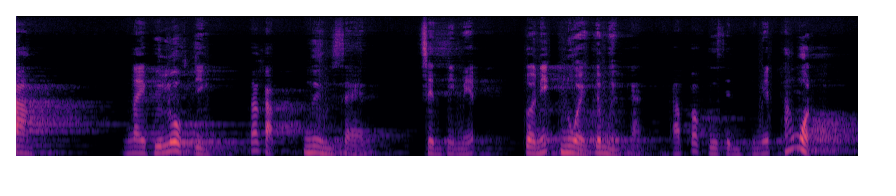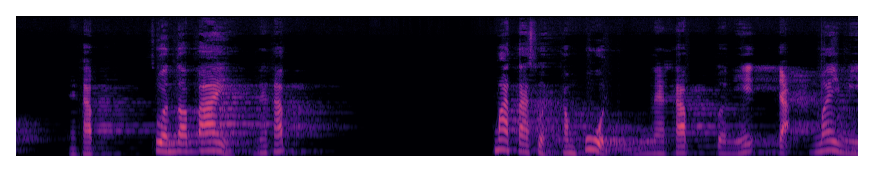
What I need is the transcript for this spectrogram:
างในพื้นโลกจริงเท่ากับหนึ่งแสนเซนติเมตรตัวนี้หน่วยจะเหมือนกันนะครับก็คือเซนติเมตรทั้งหมดนะครับ ส่วนต่อไปนะครับ มาตราส่วนคำพูดนะครับ ตัวนี้จะไม่มี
